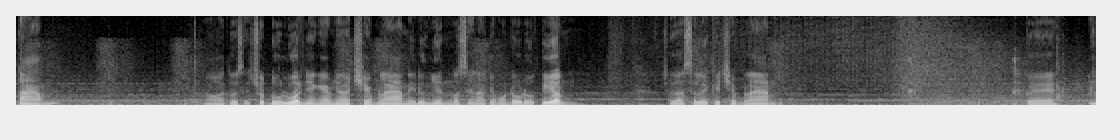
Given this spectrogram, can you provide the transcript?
8 Rồi, tôi sẽ chốt đồ luôn nha anh em nhá. Chém lan thì đương nhiên nó sẽ là cái món đồ đầu tiên. Chúng ta sẽ lấy cái chém lan. Ok.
